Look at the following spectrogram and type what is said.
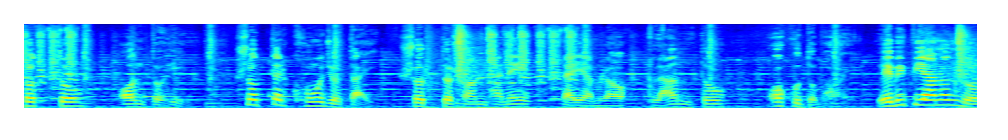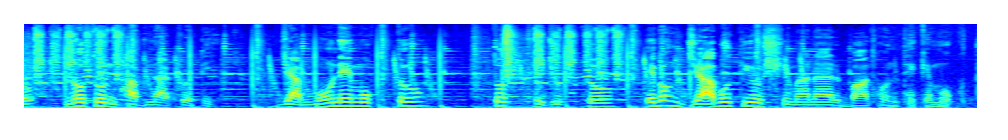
সত্য অন্তহীন। সত্যের খোঁজও তাই। সত্য সন্ধানে তাই আমরা অক্লান্ত, অকুতভয়। এবিপি আনন্দ নতুন ভাবনার প্রতীক, যা মনে মুক্ত তথ্যে যুক্ত এবং যাবতীয় সীমানার বাঁধন থেকে মুক্ত।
